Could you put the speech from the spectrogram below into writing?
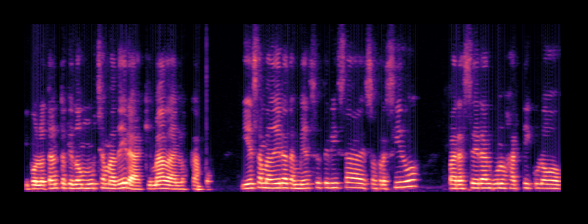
y por lo tanto quedó mucha madera quemada en los campos. Y esa madera también se utiliza, esos residuos, para hacer algunos artículos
